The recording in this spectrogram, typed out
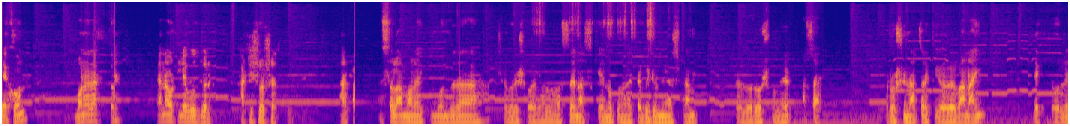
দেখুন, মনে রাখতে ফেনা উঠলে বুঝবেন খাঁটি সরষের তেল। আর আসসালামু আলাইকুম বন্ধুরা, আশা করি সবাই ভালো আছেন। আজকে নতুন একটা ভিডিও নিয়ে আসলাম হলো রসুনের আচার। রসুন আচার কীভাবে বানাই, দেখতে হলে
